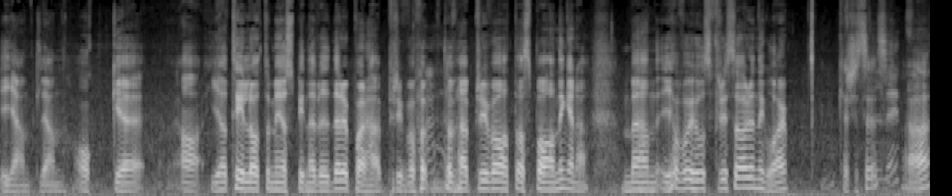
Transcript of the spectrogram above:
egentligen. Och, eh, ja, jag tillåter mig att spinna vidare på här, de här privata spaningarna. Men jag var ju hos frisören igår kanske ses. Ja.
